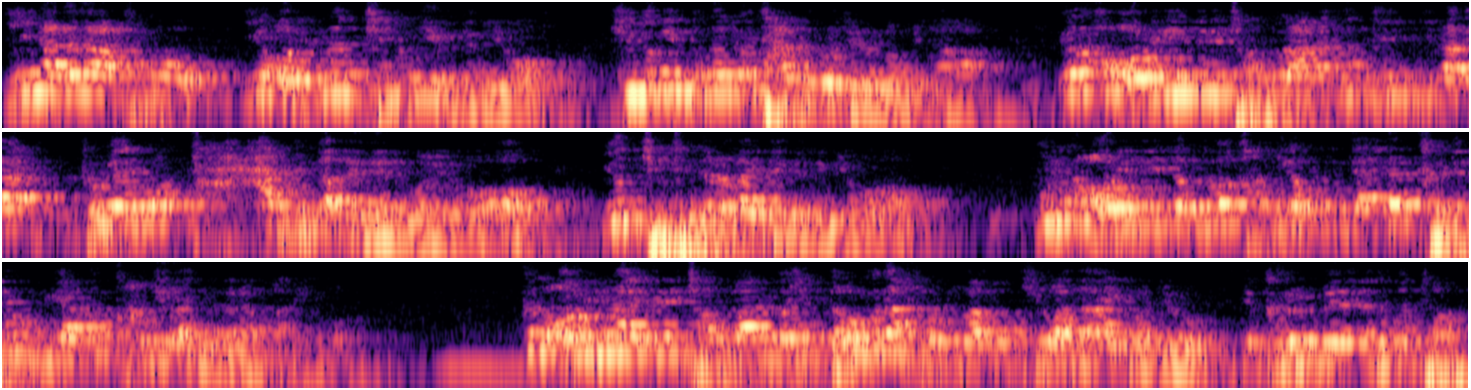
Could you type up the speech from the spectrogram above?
이 나라가 앞으로 이 어린이는 기둥이거든요. 기둥이 무너지면 다 무너지는 겁니다. 여러분 어린이들이 전도를 안 하면 이, 이 나라 교회도 다 문 닫아야 되는 거예요. 이거 들어가야 되거든요. 우리는 어린이 전도와 관계가 없는 게 아니라 그들은 우리하고 관계가 있는 거란 말이에요. 그 어린아이들이 전도하는 것이 너무나 소중하고 귀하다 이거죠. 그런 면에서 뭐 저,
